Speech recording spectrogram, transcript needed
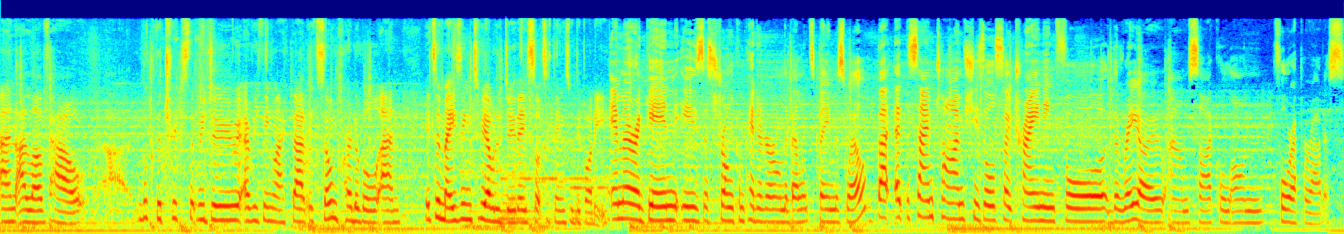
and I love how look the tricks that we do, everything like that. It's so incredible and it's amazing to be able to do these sorts of things with your body. Emma again is a strong competitor on the balance beam as well, but at the same time she's also training for the Rio um, cycle on four apparatus.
